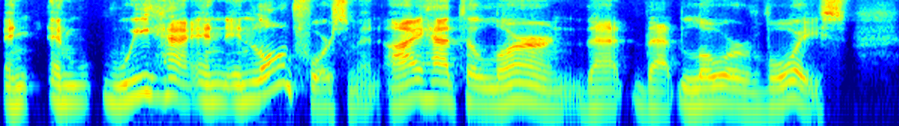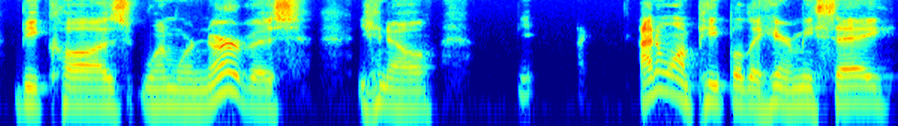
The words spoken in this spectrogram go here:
And and we had and in law enforcement, I had to learn that that lower voice because when we're nervous, you know, I don't want people to hear me say,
